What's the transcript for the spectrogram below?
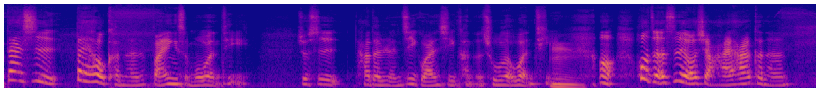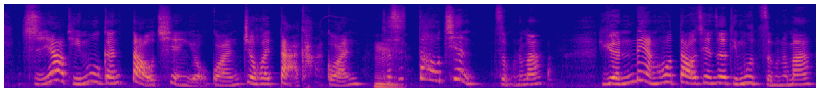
但是背后可能反映什么问题？就是他的人际关系可能出了问题，嗯，嗯，或者是有小孩，他可能只要题目跟道歉有关，就会大卡关。嗯，可是道歉怎么了吗？原谅或道歉这个题目怎么了吗？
